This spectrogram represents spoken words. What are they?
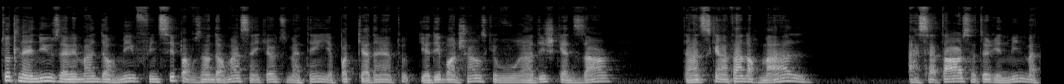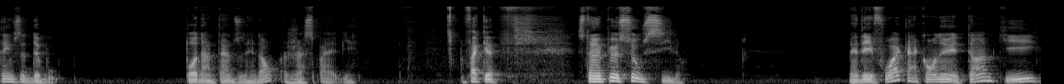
Toute la nuit, vous avez mal dormi, vous finissez par vous endormir à 5 heures du matin, il n'y a pas de cadran tout. Il y a des bonnes chances que vous vous rendez jusqu'à 10 heures. Tandis qu'en temps normal, à 7 h, 7 h 30 le matin, vous êtes debout. Pas dans le temps du dindon, j'espère bien. Fait que c'est un peu ça aussi, là. Mais des fois, quand on a un tome qui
